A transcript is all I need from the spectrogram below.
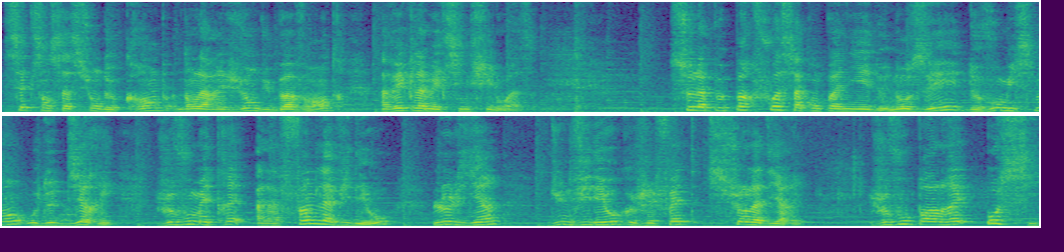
cette sensation de crampe dans la région du bas-ventre avec la médecine chinoise. Cela peut parfois s'accompagner de nausées, de vomissements ou de diarrhée. Je vous mettrai à la fin de la vidéo le lien d'une vidéo que j'ai faite sur la diarrhée. Je vous parlerai aussi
